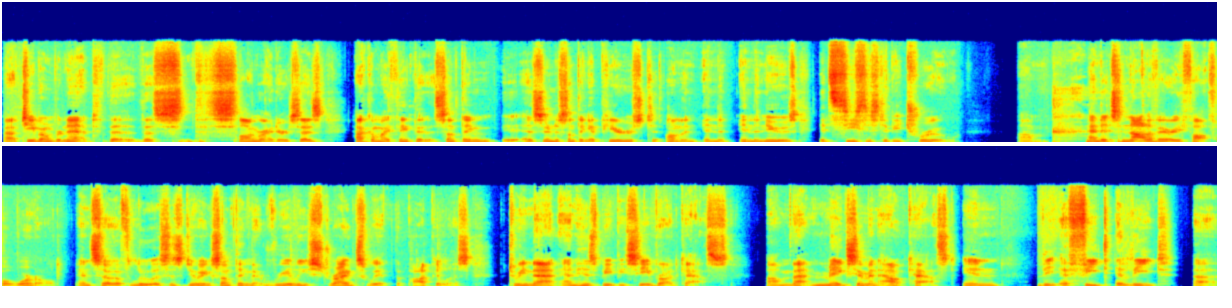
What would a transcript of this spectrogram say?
uh, T-Bone Burnett, the, the the songwriter, says, "How come I think that something, as soon as something appears to, on the in the in the news, it ceases to be true." Um, and it's not a very thoughtful world. And so, if Lewis is doing something that really strikes with the populace between that and his BBC broadcasts, um, that makes him an outcast in the effete, elite, uh,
